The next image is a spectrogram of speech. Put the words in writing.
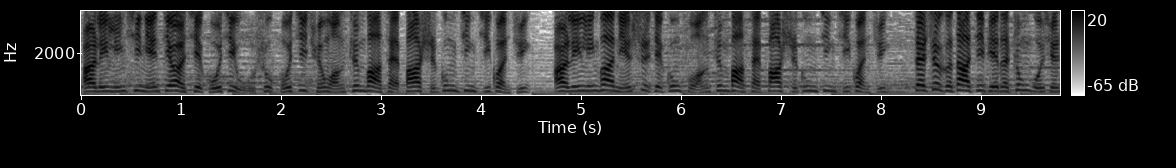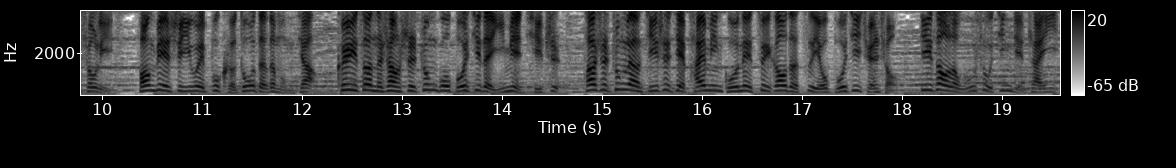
二零零七年第二届国际武术搏击拳王争霸赛八十公斤级冠军。二零零八年世界功夫王争霸赛八十公斤级冠军，在这个大级别的中国选手里，方便是一位不可多得的猛将，可以算得上是中国搏击的一面旗帜。他是重量级世界排名国内最高的自由搏击拳手，缔造了无数经典战役。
